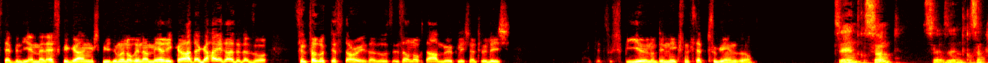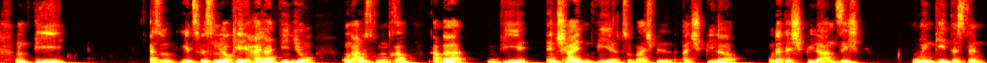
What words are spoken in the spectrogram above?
Step in die MLS gegangen, spielt immer noch in Amerika, hat er geheiratet, also es sind verrückte Stories. Also es ist auch noch da möglich, natürlich weiter zu spielen und den nächsten Step zu gehen. So. Sehr interessant. Sehr, sehr interessant. Und wie, also jetzt wissen wir, okay, Highlight-Video und alles drum und dran, aber wie entscheiden wir zum Beispiel als Spieler oder der Spieler an sich, wohin geht es denn?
